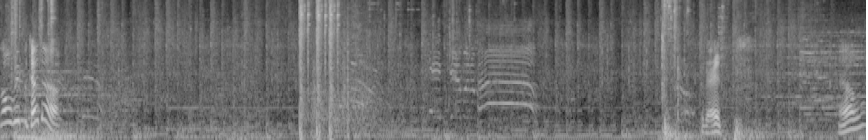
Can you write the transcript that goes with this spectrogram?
Oh, vi på Tedda! Good. Hell.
